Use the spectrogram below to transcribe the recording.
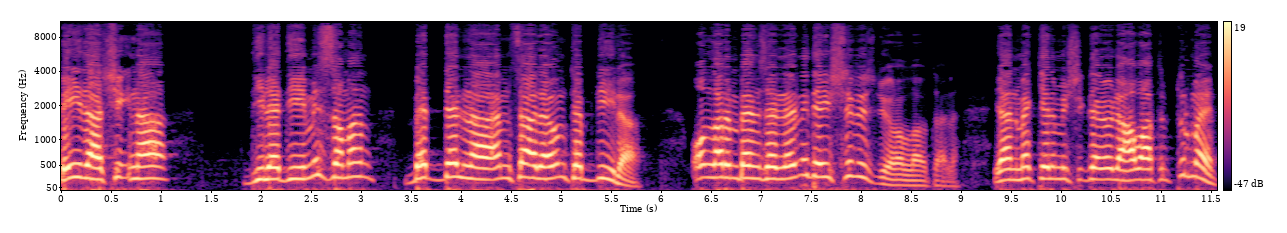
Ve izâ şi'nâ dilediğimiz zaman beddelna emsalehum tebdila. Onların benzerlerini değiştiririz diyor Allahu Teala. Yani Mekkeli müşrikler öyle hava atıp durmayın.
